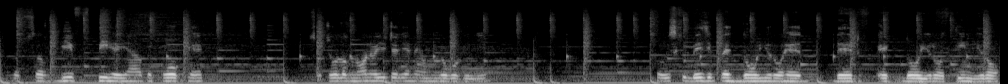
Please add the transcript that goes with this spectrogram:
मतलब सब बीफ भी है यहाँ पे कोक है। So, जो लोग नॉन वेजिटेरियन है उन लोगों के लिए। तो इसकी बेसिक प्राइस दो यूरो है डेढ़ एक दो यूरो तीन यूरो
